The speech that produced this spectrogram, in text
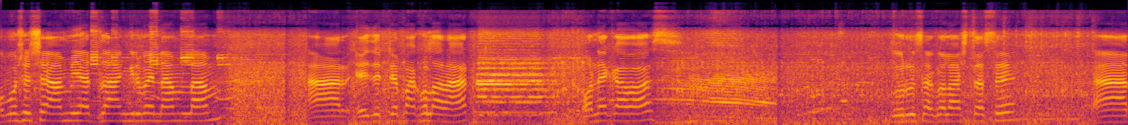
অবশেষে আমি আর জাহাঙ্গীর ভাই নামলাম। আর এই যে টেপা টেপাখোলার হাট অনেক আওয়াজ। গরু ছাগল আসতেছে। আর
